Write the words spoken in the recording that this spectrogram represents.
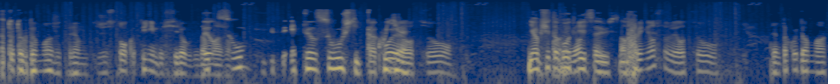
Кто тогда может прям жестоко? Ты небось, Серег, задамажил. ЛСУ? Это, это ЛСУшник, Какой я. ЛЦУ? Я вообще-то вот что ли? стою. Охренел, что ли, ЛЦУ? Прям такой дамаг.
